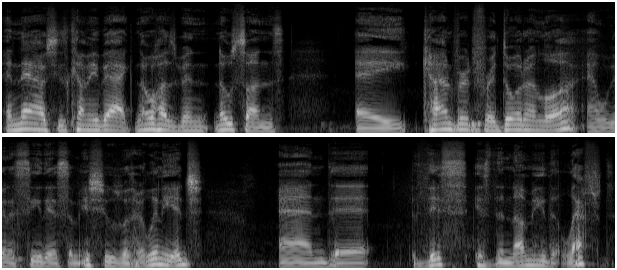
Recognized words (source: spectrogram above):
And now she's coming back. No husband, no sons, a convert for a daughter in law. And we're going to see there's some issues with her lineage and uh, this is the Nami that left,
